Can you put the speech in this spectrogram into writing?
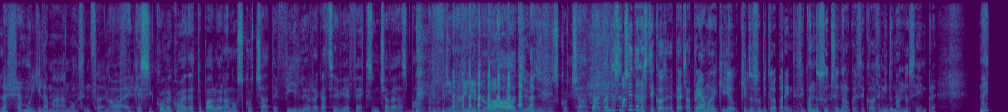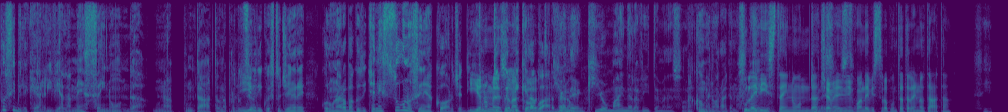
Lasciamogli la mano senza No, è che siccome, come ha detto Paolo, erano scocciate, Phil, il ragazzo di VFX, non ci aveva sbatta no, oggi, oggi sono scocciato. Ma quando succedono queste cose, aspetta, apriamo e chiudo, chiudo subito la parentesi. Quando succedono queste cose, mi domando sempre, ma è possibile che arrivi alla messa in onda una puntata, una produzione io... di questo genere con una roba così? Cioè nessuno se ne accorge di io non me ne quelli che la guardano. Io neanch'io mai nella vita me ne sono. Ma come no, raga? Ma tu l'hai vista in onda? Cioè, quando hai visto la puntata l'hai notata? Sì.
